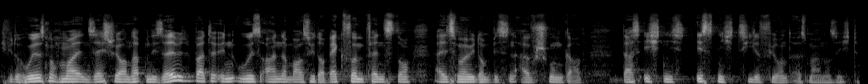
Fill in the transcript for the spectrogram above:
Ich wiederhole es nochmal, in sechs Jahren hat man dieselbe Debatte in den USA und dann war es wieder weg vom Fenster, als man wieder ein bisschen Aufschwung gab. Das ist nicht, ist nicht zielführend aus meiner Sicht.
